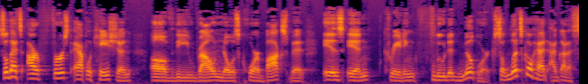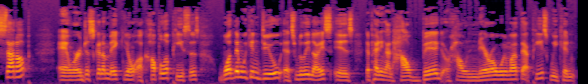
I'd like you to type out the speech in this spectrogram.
So that's our first application of the round nose core box bit is in creating fluted millwork. So let's go ahead. I've got a setup and we're just going to make you know a couple of pieces. One thing we can do that's really nice is depending on how big or how narrow we want that piece, we can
